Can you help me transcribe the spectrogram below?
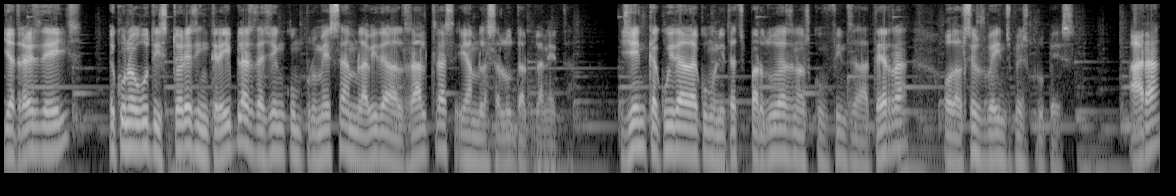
I a través d'ells he conegut històries increïbles de gent compromesa amb la vida dels altres i amb la salut del planeta gent que cuida de comunitats perdudes en els confins de la Terra o dels seus veïns més propers. Ara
